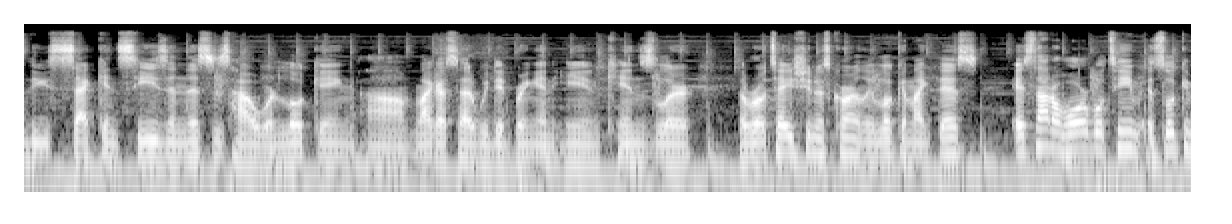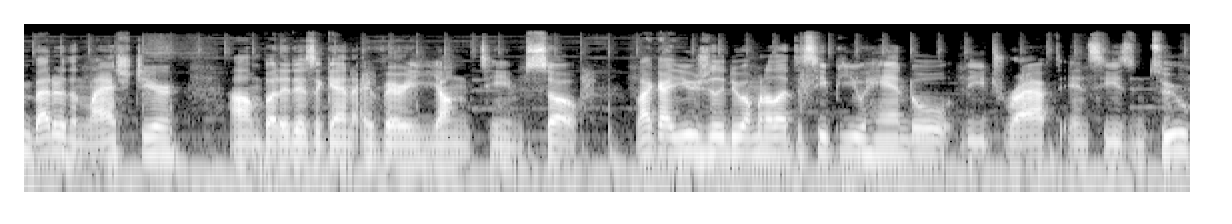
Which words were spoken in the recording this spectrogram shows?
the second season, this is how we're looking. Um, like I said, we did bring in Ian Kinsler. The rotation is currently looking like this. It's not a horrible team. It's looking better than last year, um, but it is again a very young team. So, like I usually do, I'm gonna let the CPU handle the draft in season two,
